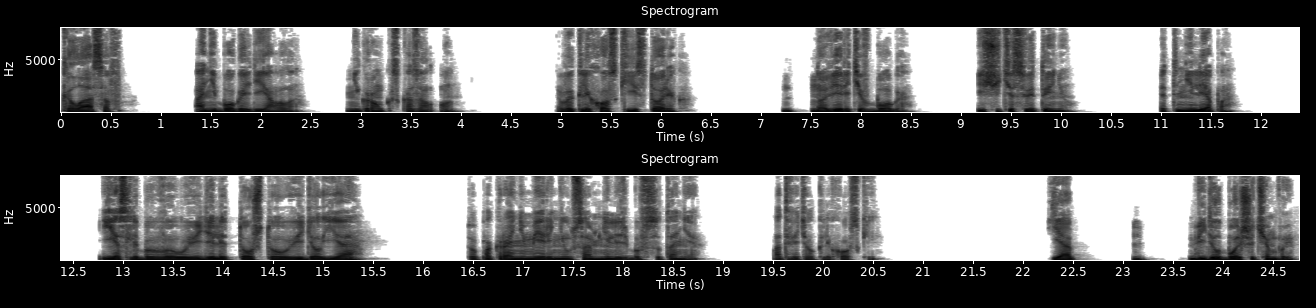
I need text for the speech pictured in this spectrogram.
классов, а не бога и дьявола, — негромко сказал он. Вы клиховский историк, но верите в бога, ищите святыню. Это нелепо. Если бы вы увидели то, что увидел я, то, по крайней мере, не усомнились бы в сатане, — ответил Клиховский. Я видел больше, чем вы.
